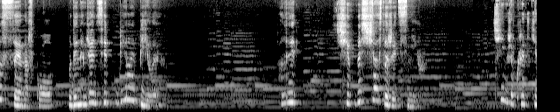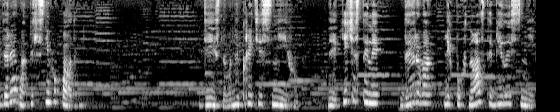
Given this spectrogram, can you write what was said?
усе навколо, куди не глянься біле-біле. Але чи весь час лежить сніг? Чим же вкриті дерева після снігопаду? Дійсно, вони вкриті снігом, на які частини дерева ліг пухнастий білий сніг.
